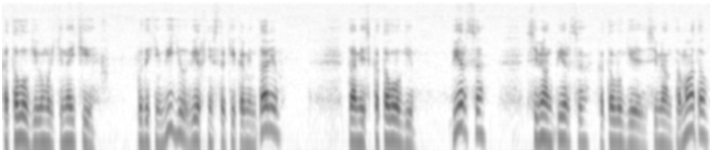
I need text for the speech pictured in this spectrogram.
Каталоги вы можете найти под этим видео в верхней строке комментариев. Там есть каталоги перца, семян перца, каталоги семян томатов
